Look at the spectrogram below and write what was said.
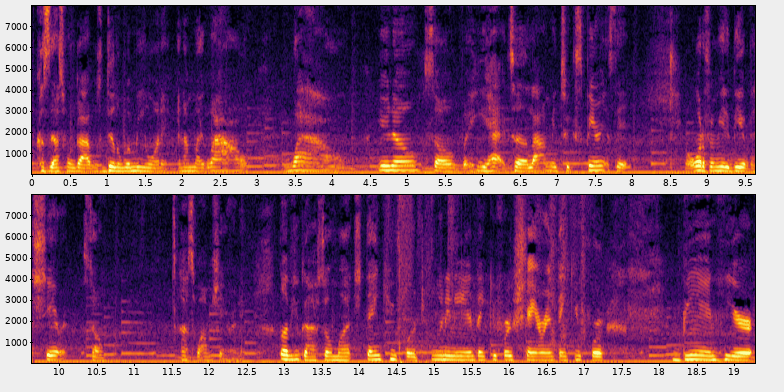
because that's when God was dealing with me on it. And I'm like, wow, wow, you know? So, but He had to allow me to experience it in order for me to be able to share it. So that's why I'm sharing it. Love you guys so much. Thank you for tuning in. Thank you for sharing. Thank you for being here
